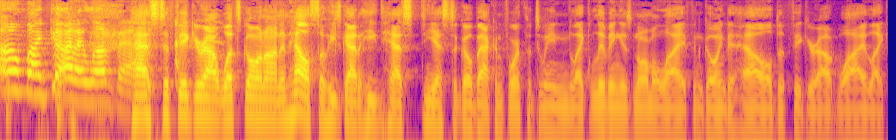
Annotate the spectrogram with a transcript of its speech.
oh my God, I love that. has to figure out what's going on in hell. So he's got he has he has to go back and forth between like living his normal life and going to hell to figure out why like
